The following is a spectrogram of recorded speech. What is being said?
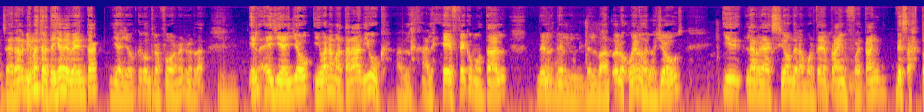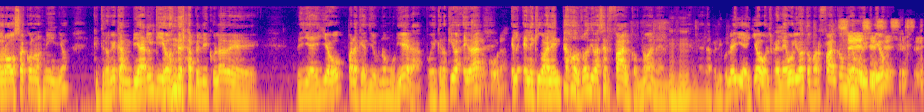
O sea, era la misma estrategia de venta G.I. Joe que con Transformers, ¿verdad? En la de G.I. Joe iban a matar a Duke, al, al jefe como tal del, del- del bando de los buenos, de los Joes. Y la reacción de la muerte de Prime fue tan desastrosa con los niños que tuvieron que cambiar el guion de la película de, de G.I. Joe para que Duke no muriera. Porque creo que iba, iba- el, el equivalente a Hot Rod iba a ser Falcon, ¿no? En, el- en la película de G.I. Joe. El relevo lo iba a tomar Falcon, Sí, sí, Duke, sí, sí, sí.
